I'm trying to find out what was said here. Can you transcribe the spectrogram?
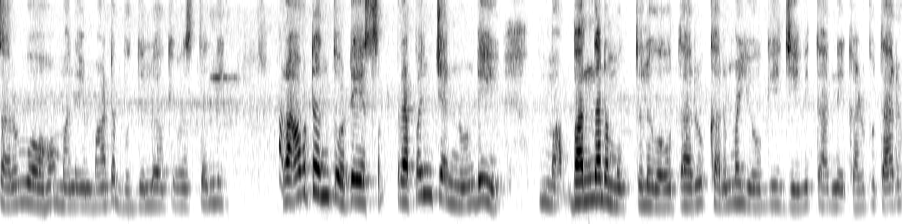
సర్వోహం అనే మాట బుద్ధిలోకి వస్తుంది. రావటంతో ప్రపంచం నుండి బంధన ముక్తులు అవుతారు కర్మయోగి జీవితాన్ని గడుపుతారు.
